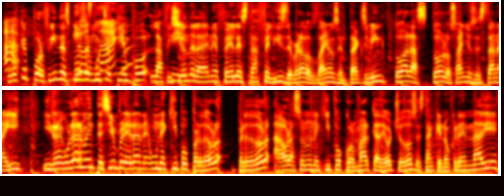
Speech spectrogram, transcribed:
creo que por fin después de mucho tiempo la afición de la NFL está feliz de ver a los Lions en Thanksgiving. Todas las, todos los años están ahí y regularmente siempre eran un equipo perdedor, perdedor. Ahora son un equipo con marca de 8-2, están que no creen en nadie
